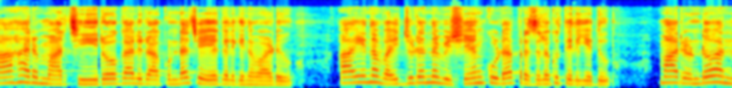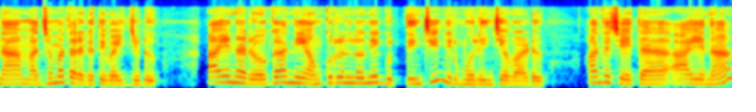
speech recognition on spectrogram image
ఆహారం మార్చి రోగాలు రాకుండా చేయగలిగినవాడు. ఆయన వైద్యుడన్న విషయం కూడా ప్రజలకు తెలియదు. మా రెండో అన్న మధ్యమ తరగతి వైద్యుడు. ఆయన రోగాన్ని అంకురంలోనే గుర్తించి నిర్మూలించేవాడు. అందుచేత ఆయన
